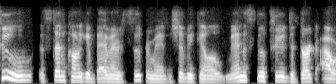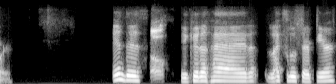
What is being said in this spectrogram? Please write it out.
2, instead of calling it Batman vs Superman, it should be called Man of Steel 2 The Dark Hour. In this, oh. you could have had Lex Luthor appear.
